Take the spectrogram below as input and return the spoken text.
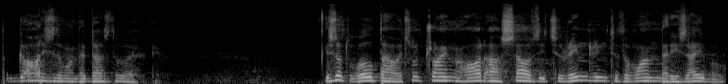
But God is the one that does the work. It's not willpower. It's not trying hard ourselves. It's surrendering to the one that is able.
